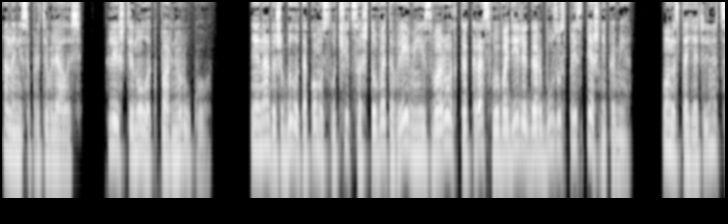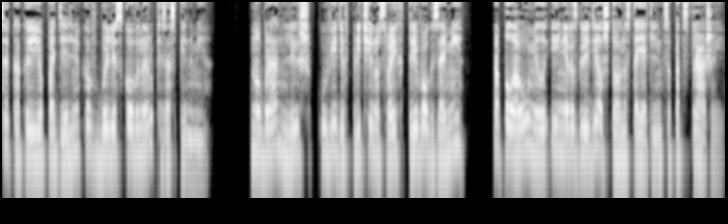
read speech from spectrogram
она не сопротивлялась, лишь тянула к парню руку. И надо же было такому случиться, что в это время из ворот как раз выводили горбузу с приспешниками. У настоятельницы, как и ее подельников, были скованы руки за спинами. Но Бран, лишь увидев причину своих тревог за Ми, ополоумил и не разглядел, что настоятельница под стражей.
